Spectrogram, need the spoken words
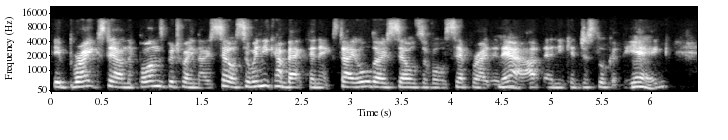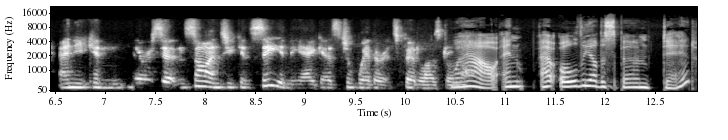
it breaks down the bonds between those cells. So when you come back the next day, all those cells have all separated Mm. out, and you can just look at the Mm. egg, and you can there are certain signs you can see in the egg as to whether it's fertilized or not. Wow. And are all the other sperm dead?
